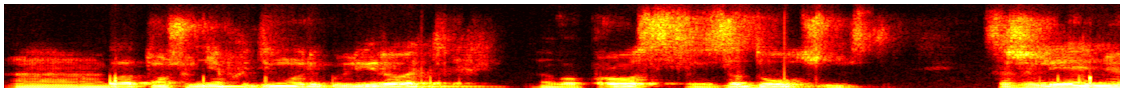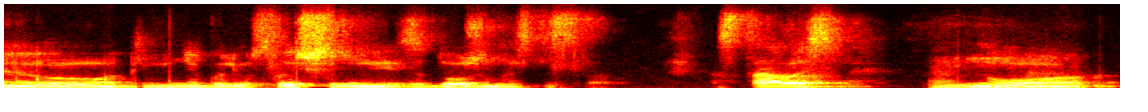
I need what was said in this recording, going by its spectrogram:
э, было о том, что необходимо регулировать вопрос задолженности. К сожалению, не были услышаны, задолженность осталась, но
